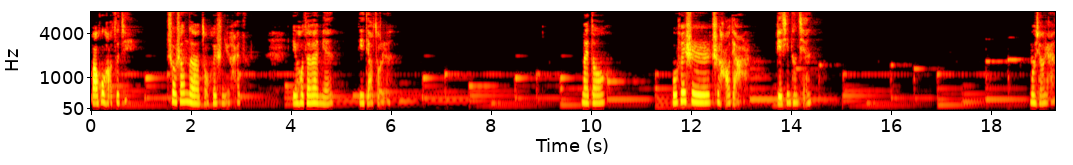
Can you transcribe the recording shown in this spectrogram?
保护好自己，受伤的总会是女孩子。以后在外面低调做人。麦兜，无非是吃好点儿，别心疼钱。莫小冉，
